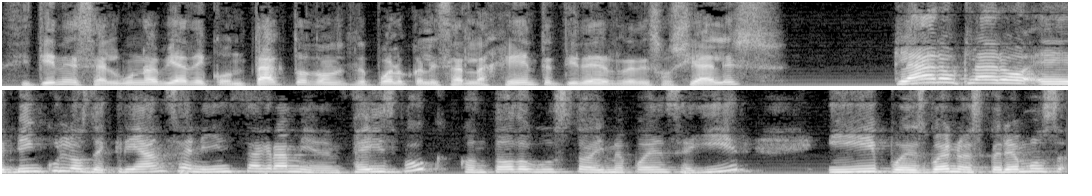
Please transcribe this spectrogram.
Si tienes alguna vía de contacto, ¿dónde te puede localizar la gente? ¿Tienes redes sociales? Claro, claro, eh, vínculos de crianza en Instagram y en Facebook, con todo gusto ahí me pueden seguir. Y pues bueno, esperemos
